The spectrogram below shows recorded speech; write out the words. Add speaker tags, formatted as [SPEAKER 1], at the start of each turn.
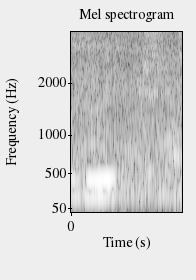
[SPEAKER 1] Mm-hmm.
